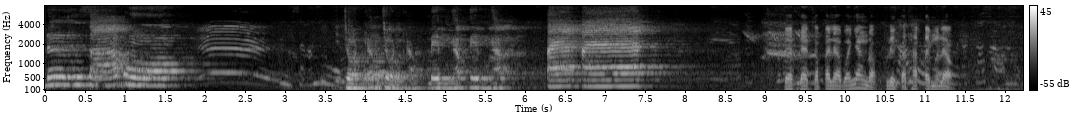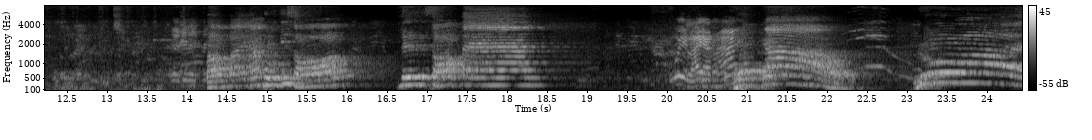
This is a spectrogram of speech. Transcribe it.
หนึ่งสามหกสามหก จดครับจดครับ เมมครับเมมครับแปดแปดแปดแปดกลับไปแล้วว่ายังดอกเลขประทัดไปหมดแล้ว ต่อไปครับพวงที่สองหนึ่งสองแปดอุ้ยหลายอันนะหกเก้ารวย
